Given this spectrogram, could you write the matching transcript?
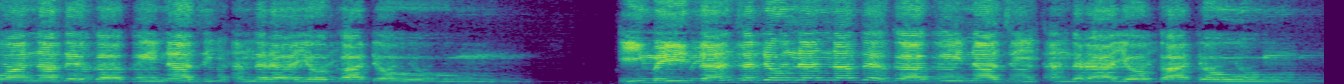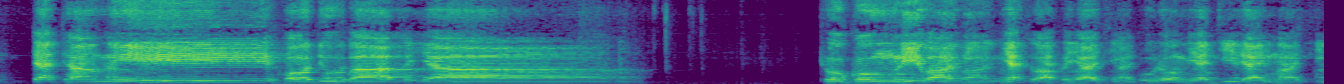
ဝနာတကကိနာစီအန္တရာယောကတုံဣမိတံသတုံနနတကကိနာစီအန္တရာယောကတုံတထမေဟောတုပါဗျာထိုဂုံ၄ပါးသည်မြတ်စွာဘုရားရှင်ကိုယ်တော်မြတ်ကြီးတိုင်းမှာရှိ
